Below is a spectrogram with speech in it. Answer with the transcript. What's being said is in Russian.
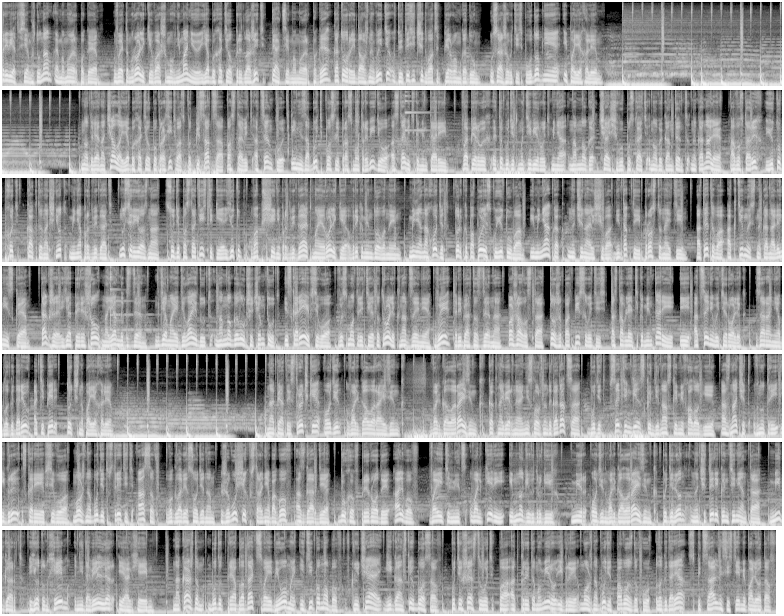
Привет всем ждунам MMORPG. В этом ролике вашему вниманию я бы хотел предложить 5 MMORPG, которые должны выйти в 2021 году. Усаживайтесь поудобнее и поехали. Но для начала я бы хотел попросить вас подписаться, поставить оценку и не забыть после просмотра видео оставить комментарий. Во-первых, это будет мотивировать меня намного чаще выпускать новый контент на канале, а во-вторых, YouTube хоть как-то начнет меня продвигать. Ну серьезно, судя по статистике, YouTube вообще не продвигает мои ролики в рекомендованные. Меня находят только по поиску YouTube, и меня, как начинающего, не так-то и просто найти. От этого активность на канале низкая. Также я перешел на Яндекс.Дзен, где мои дела идут намного лучше, чем тут. И скорее всего, вы смотрите этот ролик на Дзене. Вы, ребята с Дзена, пожалуйста, тоже подписывайтесь, оставляйте комментарии и оценивайте ролик. Заранее благодарю, а теперь точно поехали. На пятой строчке Один Valhalla Rising. Valhalla Rising, как, наверное, несложно догадаться, будет в сеттинге скандинавской мифологии, а значит, внутри игры, скорее всего, можно будет встретить асов во главе с Одином, живущих в стране богов Асгарде, духов природы Альвов, воительниц Валькирий и многих других. Мир Один Вальгала Райзинг поделен на четыре континента – Мидгард, Йотунхейм, Нидавеллер и Альхейм. На каждом будут преобладать свои биомы и типы мобов, включая гигантских боссов. Путешествовать по открытому миру игры можно будет по воздуху, благодаря специальной системе полетов.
